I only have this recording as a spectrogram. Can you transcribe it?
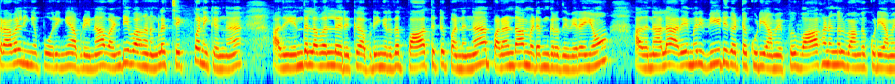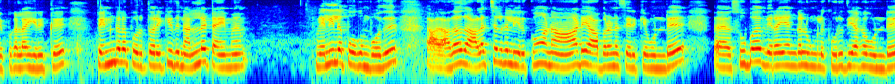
ட்ராவல் நீங்கள் போகிறீங்க அப்படின்னா வண்டி வாகனங்களை செக் பண்ணிக்கோங்க. அது எந்த லெவலில் இருக்குது அப்படிங்கிறத பார்த்துட்டு பண்ணுங்கள் பன்னெண்டாம் இடம்ங்கிறது விரையும். அதனால் அதே மாதிரி வீடு கட்டக்கூடிய அமைப்பு வாகனங்கள் வாங்கக்கூடிய அமைப்புகள்லாம் இருக்குது பெண்களை பொறுத்த வரைக்கும் இது நல்ல டைமு வெளியில் போகும்போது அதாவது அலைச்சல்கள் இருக்கும். ஆனால் ஆடை ஆபரண சேர்க்கை உண்டு. சுப விரயங்கள் உங்களுக்கு உறுதியாக உண்டு.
